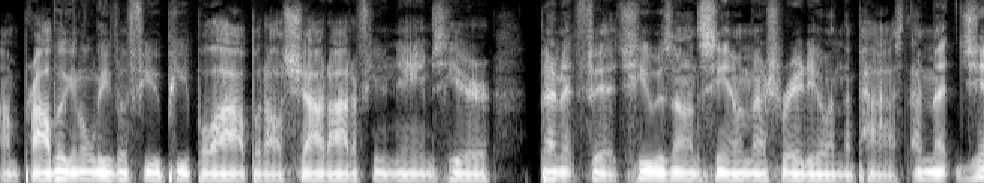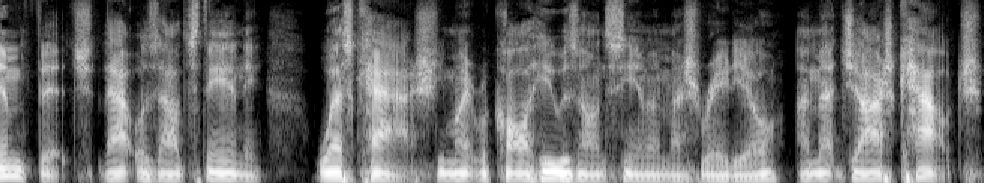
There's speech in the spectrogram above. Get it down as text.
I'm probably going to leave a few people out, but I'll shout out a few names here. Bennett Fitch, he was on CMMS radio in the past. I met Jim Fitch, that was outstanding. Wes Cash, you might recall he was on CMMS radio. I met Josh Couch.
